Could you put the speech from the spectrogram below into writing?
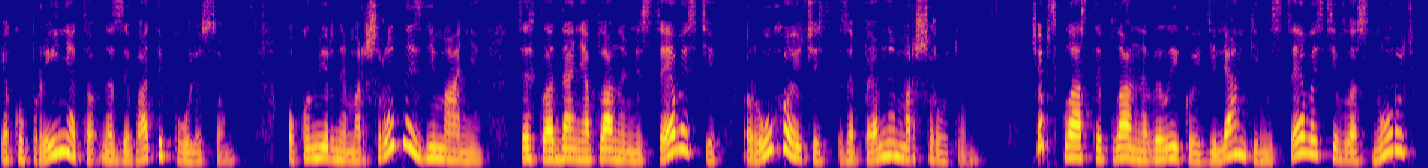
яку прийнято називати полюсом. Окомірне маршрутне знімання це складання плану місцевості, рухаючись за певним маршрутом. Щоб скласти план невеликої ділянки місцевості власноруч,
